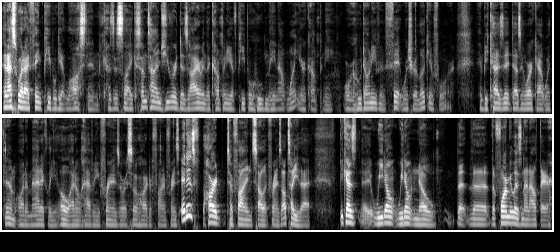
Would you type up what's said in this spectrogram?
And that's what I think people get lost in because it's like sometimes you are desiring the company of people who may not want your company or who don't even fit what you're looking for. And because it doesn't work out with them, automatically, oh, I don't have any friends or it's so hard to find friends. It is hard to find solid friends. I'll tell you that because uh, we don't we don't know the the the formula is not out there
